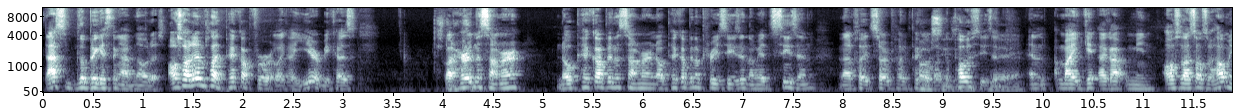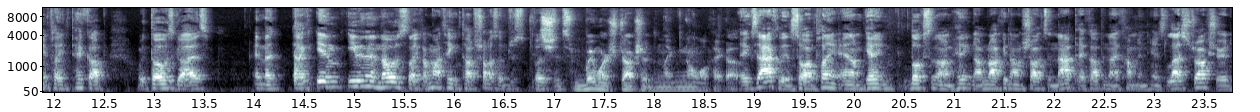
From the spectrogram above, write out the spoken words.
that's the biggest thing I've noticed. Also, I didn't play pickup for like a year because Got hurt in the summer. No pickup in the summer. No pickup in the preseason. Then we had season, and I played started playing pickup like the Postseason, yeah. And my I got I mean also that's also helped me playing pickup with those guys. And then like in even in those like I'm not taking tough shots. I'm just but It's, it's way more structured than like normal pickup. Exactly. And so I'm playing and I'm getting looks and I'm hitting, I'm knocking down shots in that pickup, and I come in here it's less structured.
